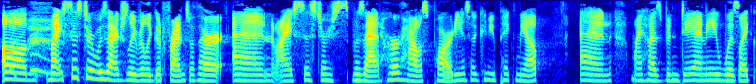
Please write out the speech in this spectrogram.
Um, my sister was actually really good friends with her, and my sister s- was at her house party and said, "Can you pick me up?" And my husband Danny was like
